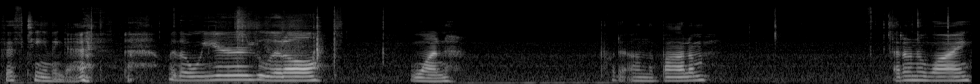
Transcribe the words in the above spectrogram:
15 again, with a weird little one. Put it on the bottom. I don't know why.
